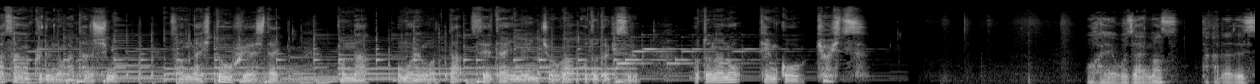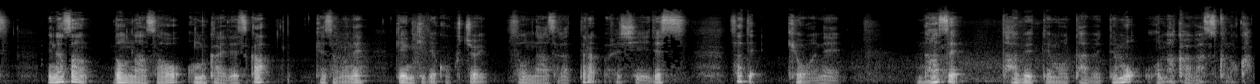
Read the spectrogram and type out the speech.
朝が来るのが楽しみ。そんな人を増やしたい。こんな思いを持った生体院の院長がお届けする。大人の健康教室。おはようございます。高田です。皆さんどんな朝をお迎えですか？今朝もね元気で心地よいそんな朝だったら嬉しいです。さて今日はねなぜ食べても食べてもお腹が空くのか。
